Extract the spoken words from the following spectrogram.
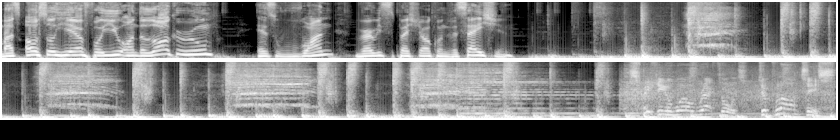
But also here for you on the locker room is one very special conversation. Speaking of world records, Duplantis,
